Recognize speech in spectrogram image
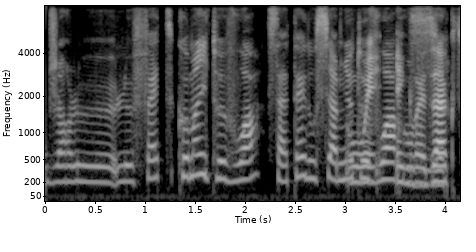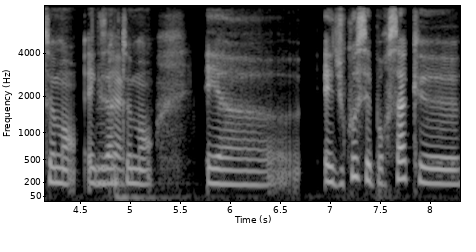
genre le, le fait, comment il te voit, ça t'aide aussi à mieux Oui, te voir, exactement, exactement. Et, euh, et du coup, c'est pour ça que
